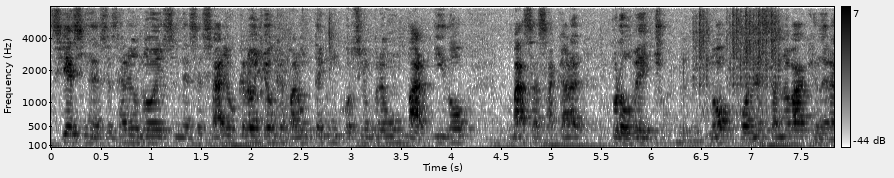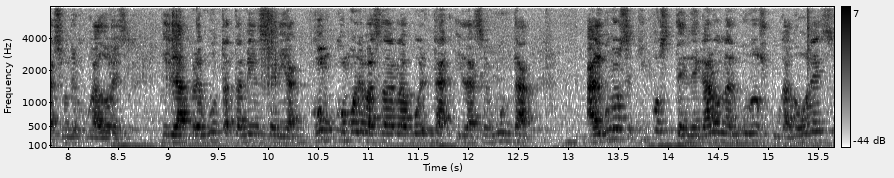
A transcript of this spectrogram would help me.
si es innecesario o no es innecesario. Creo yo que para un técnico siempre un partido vas a sacar provecho ¿no? con esta nueva generación de jugadores. Y la pregunta también sería, ¿cómo, cómo le vas a dar la vuelta? Y la segunda, algunos equipos te negaron algunos jugadores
